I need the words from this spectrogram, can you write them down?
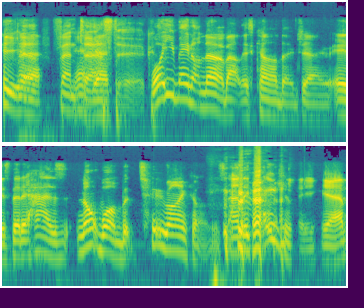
yeah. fantastic. What you may not know about this card, though, Joe, is that it has not one but two icons, and occasionally, yeah,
